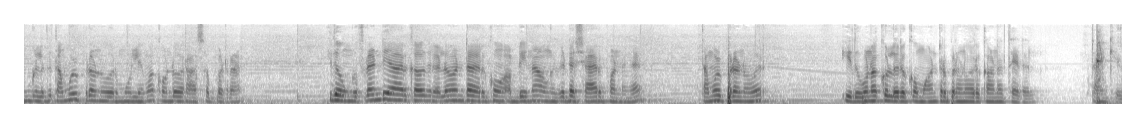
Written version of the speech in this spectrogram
உங்களுக்கு தமிழ் பிரணுவர் மூலியமாக கொண்டு வர ஆசைப்பட்றேன். இது உங்கள் ஃப்ரெண்டு யாருக்காவது ரெலவெண்ட்டாக இருக்கும் அப்படின்னா அவங்கக்கிட்ட ஷேர் பண்ணுங்கள் தமிழ் பிரணுவர் இது உனக்குள் இருக்கும் ஆண்டர்பிரனுவருக்கான தேடல். தேங்க்யூ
